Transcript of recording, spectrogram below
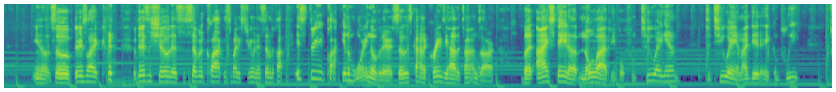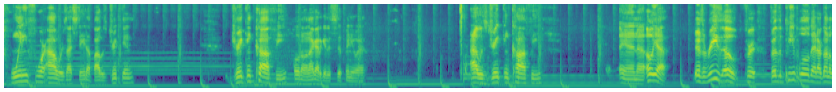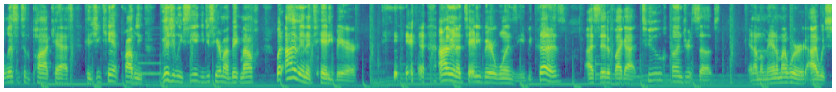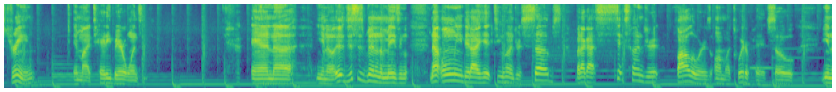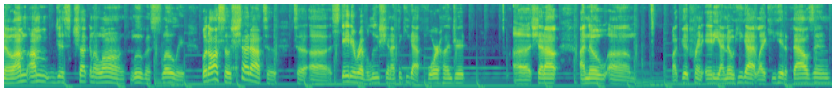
You know, so if there's like if there's a show that's seven o'clock and somebody's streaming at seven o'clock, it's three o'clock in the morning over there. So it's kind of crazy how the times are. But I stayed up, no lie, people, from 2 a.m. to 2 a.m. I did a complete 24 hours. I stayed up. I was drinking, drinking coffee. Hold on, I gotta get a sip anyway. I was drinking coffee, and uh, oh yeah, there's a reason. Oh, for for the people that are gonna listen to the podcast, because you can't probably visually see it, you just hear my big mouth. But I'm in a teddy bear. I'm in a teddy bear onesie because I said if I got 200 subs, and I'm a man of my word, I would stream in my teddy bear onesie. And uh, you know, it, this has been an amazing. Not only did I hit 200 subs, but I got 600 followers on my Twitter page. So, you know, I'm I'm just chucking along, moving slowly. But also, shout out to to uh, Revolution. I think he got 400. Uh, shout out. I know um, my good friend Eddie. I know he got like he hit a thousand.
